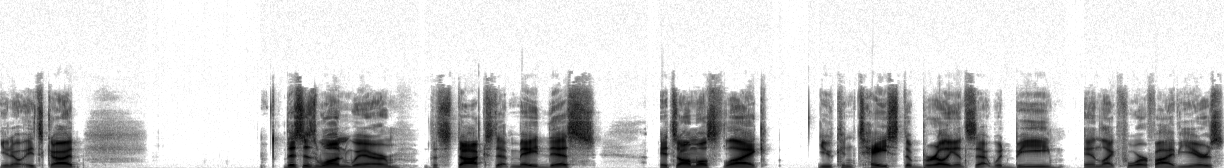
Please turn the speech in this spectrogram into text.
you know, it's got. This is one where the stocks that made this, it's almost like you can taste the brilliance that would be in like four or five years.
